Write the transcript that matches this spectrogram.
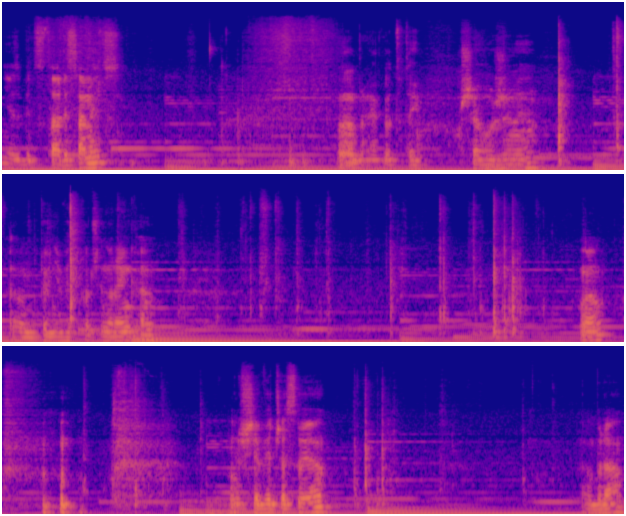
Niezbyt stary samiec. Dobra, jak go tutaj przełożymy, to mi pewnie wyskoczy na rękę. Się wyczesuje. Dobra.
